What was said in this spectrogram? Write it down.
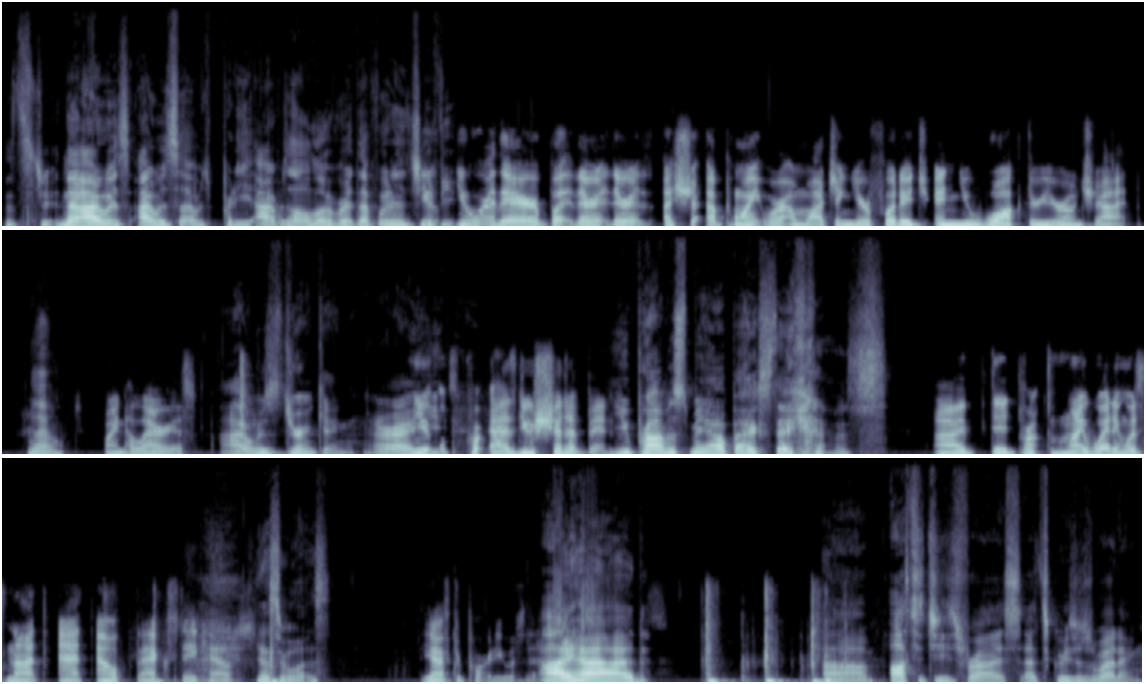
That's true. No, I was, I was, I was pretty, I was all over it. That footage. You, you, you were there, but there there is a, sh- a point where I'm watching your footage and you walk through your own shot. no, find hilarious. I was drinking. All right. You- You, of cour- as you should have been. you promised me Outback Steakhouse. I did. My wedding was not at Outback Steakhouse. Yes, it was. The after party was at. I had um, Aussie cheese fries at Squeezer's wedding.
